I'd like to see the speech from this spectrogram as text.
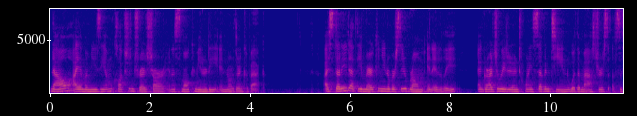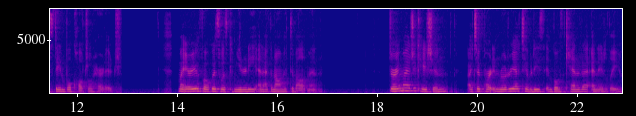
Now I am a museum collection registrar in a small community in northern Quebec. I studied at the American University of Rome in Italy and graduated in 2017 with a Master's of Sustainable Cultural Heritage. My area of focus was community and economic development. During my education, I took part in Rotary activities in both Canada and Italy.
